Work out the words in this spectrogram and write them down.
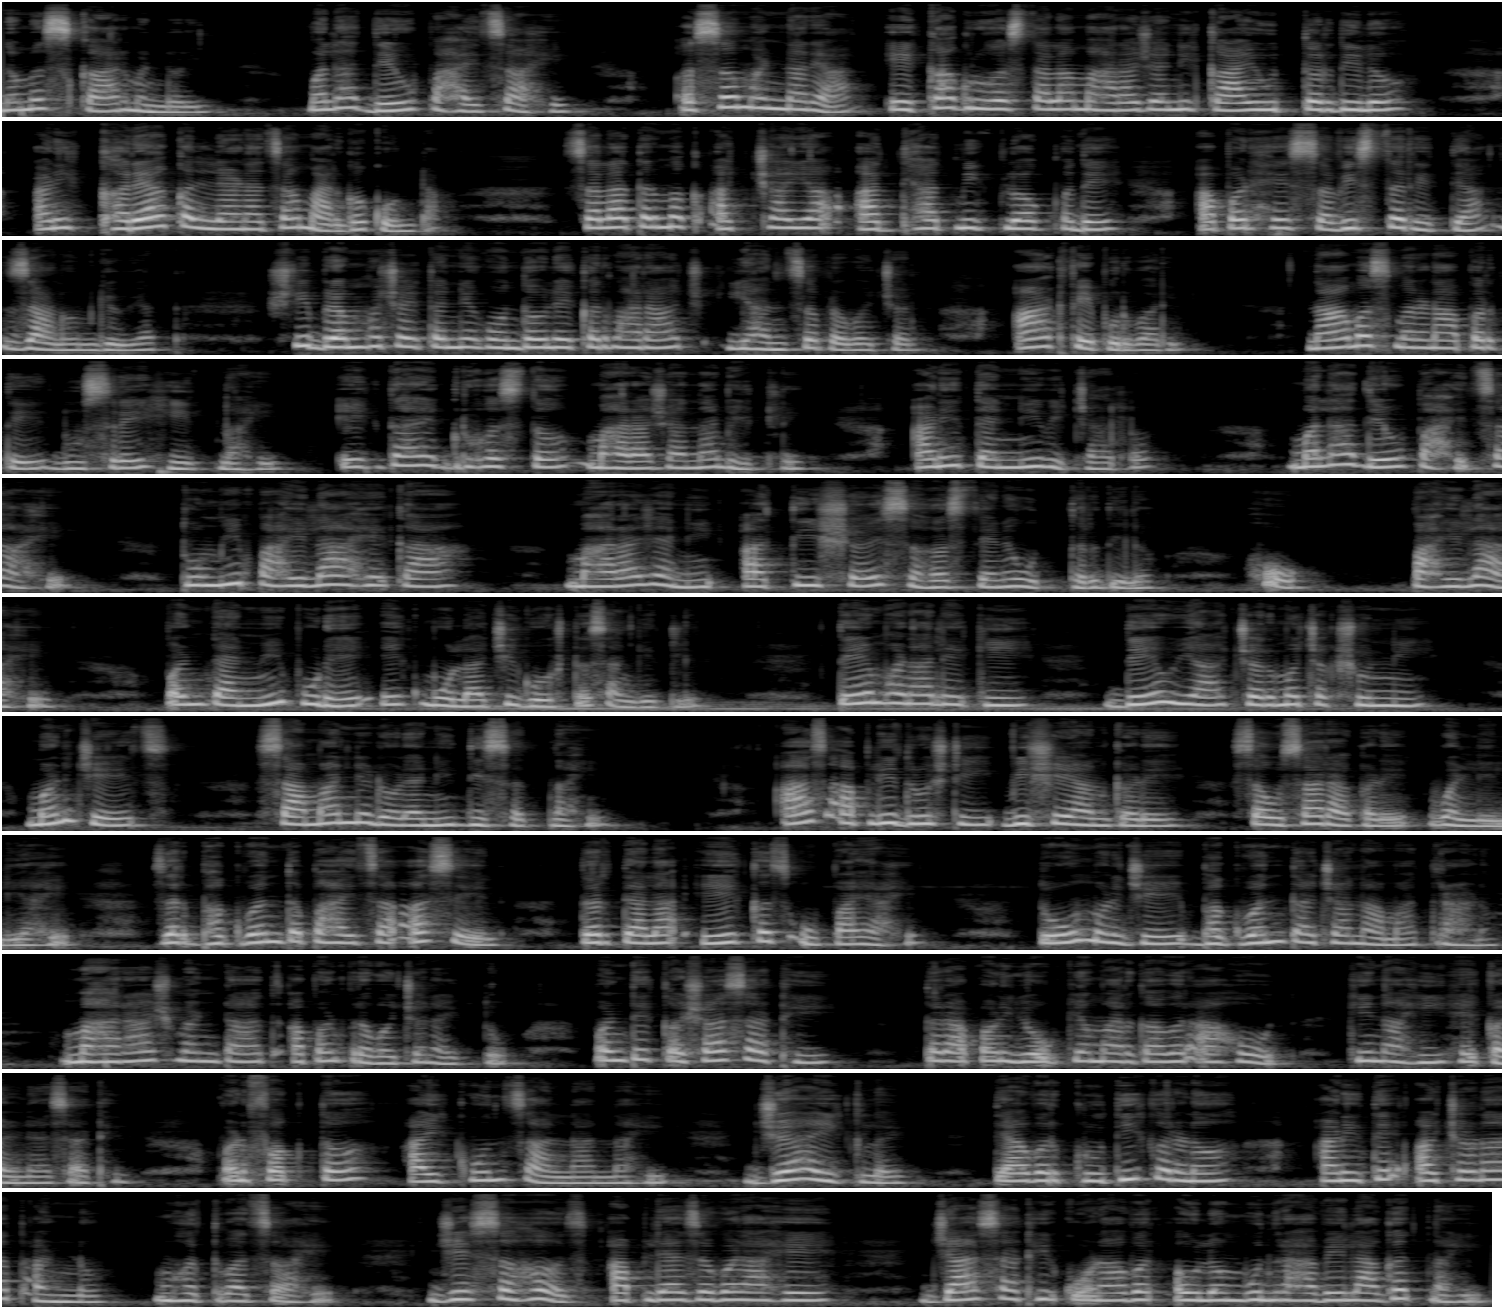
नमस्कार मंडळी मला देव पाहायचं आहे. असं म्हणणाऱ्या एका गृहस्थाला महाराजांनी काय उत्तर दिलं? आणि खऱ्या कल्याणाचा मार्ग कोणता? चला तर मग आजच्या या आध्यात्मिक ब्लॉगमध्ये आपण हे सविस्तररित्या जाणून घेऊयात. श्री ब्रह्मचैतन्य गोंदवलेकर महाराज यांचं प्रवचन आठ फेब्रुवारी. नामस्मरणापरते दुसरे हित नाही. एकदा एक गृहस्थ महाराजांना भेटले आणि त्यांनी विचारलं मला देव पाहायचा आहे. तुम्ही पाहिला आहे का? महाराजांनी अतिशय सहजतेने उत्तर दिलं. हो पाहिला आहे. पण त्यांनी पुढे एक मोलाची गोष्ट सांगितली. ते म्हणाले की देव या चर्मचक्षूंनी म्हणजेच सामान्य डोळ्यांनी दिसत नाही. आज आपली दृष्टी विषयांकडे संसाराकडे वळलेली आहे. जर भगवंत पाहायचा असेल तर त्याला एकच उपाय आहे. तो म्हणजे भगवंताच्या नामात राहणं. महाराज म्हणतात आपण प्रवचन ऐकतो. पण ते कशासाठी? तर आपण योग्य मार्गावर आहोत की नाही हे कळण्यासाठी. पण फक्त ऐकून चालणार नाही. जे ऐकलंय त्यावर कृती करणं आणि ते आचरणात आणणं महत्त्वाचं आहे. जे सहज आपल्याजवळ आहे ज्यासाठी कोणावर अवलंबून राहावे लागत नाही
